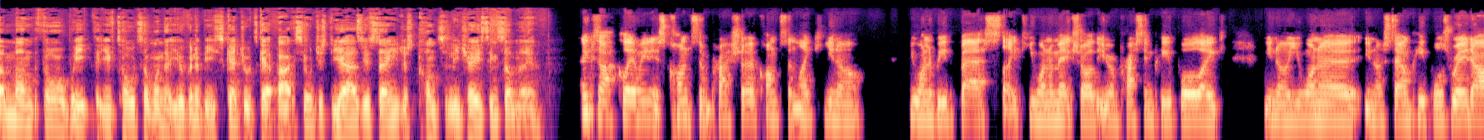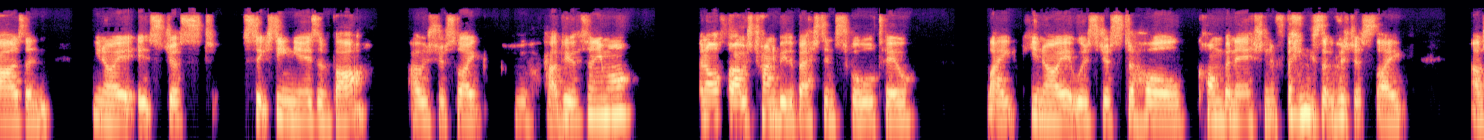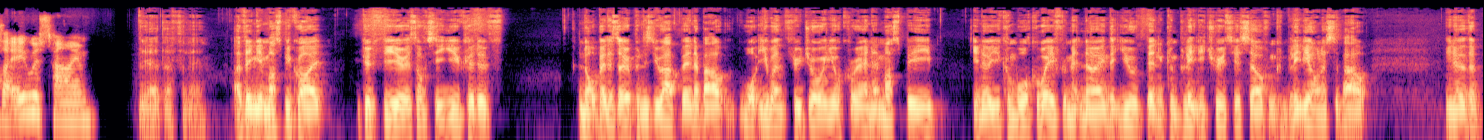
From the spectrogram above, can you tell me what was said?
a month or a week that you've told someone that you're going to be scheduled to get back. So you're just yeah, as you're saying, you're just constantly chasing something. Exactly. I mean, it's constant pressure, constant like you know, you want to be the best, like you want to make sure that you're impressing people, like you know, you want to you know stay on people's radars and you know, it, it's just 16 years of that. I was just like, I can't do this anymore. And also, I was trying to be the best in school too. Like, you know, it was just a whole combination of things that was just like, I was like, it was time. Yeah, definitely. I think it must be quite good for you, is obviously you could have not been as open as you have been about what you went through during your career. And it must be, you know, you can walk away from it knowing that you have been completely true to yourself and completely honest about, you know, the,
